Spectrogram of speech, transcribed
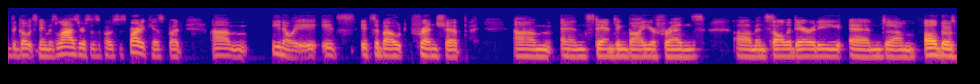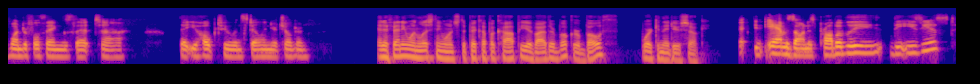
the goat's name is Lazarus as opposed to Spartacus, but um, you know it, it's it's about friendship um, and standing by your friends um, and solidarity and um, all those wonderful things that uh, that you hope to instill in your children. And if anyone listening wants to pick up a copy of either book or both, where can they do so? Amazon is probably the easiest.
